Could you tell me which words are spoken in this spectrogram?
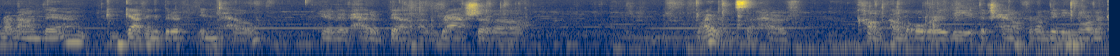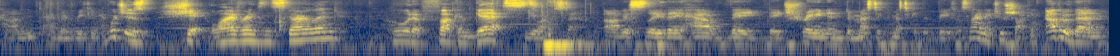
around there, gathering a bit of intel. Here they've had a, a rash of uh, wyverns that have come come over the, the channel from the northern continent, have been wreaking, which is Shit, wyverns in Scarland? Who would have fucking guessed? You understand. Obviously, they have they they train in domestic domesticated beasts. So it's not anything too shocking, other than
